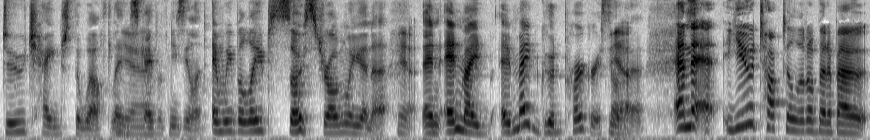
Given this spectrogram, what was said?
do change the wealth landscape of New Zealand? And we believed so strongly in it, Yeah. and and made and made good progress on Yeah. it. And uh, you talked a little bit about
